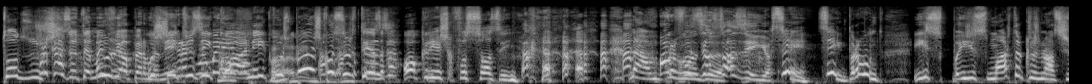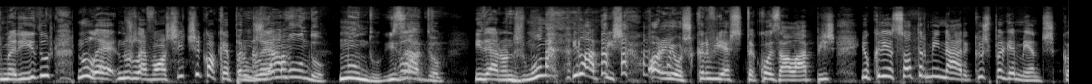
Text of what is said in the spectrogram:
todos os. Por acaso, eu também fui ao Pérola os Negra o marido. icónicos, Claro, pois, com claro. certeza. Ou querias que fosse sozinho? não, me Ou que pergunto. fosse ele sozinho. Sim, sim, pergunto. Isso, isso mostra que os nossos maridos nos, le- nos levam aos sítios e qualquer Para nos problema. dar mundo. Mundo, exato. Mundo. E deram-nos mundo e lápis. Ora, eu escrevi esta coisa a lápis. Eu queria só terminar que os pagamentos que,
